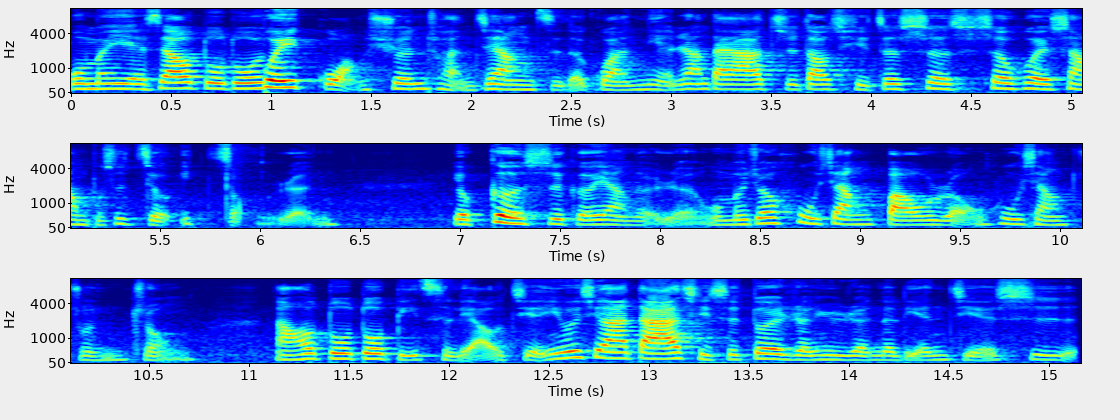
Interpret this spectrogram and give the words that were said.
我们也是要多多推广宣传这样子的观念，让大家知道，其实这社社会上不是只有一种人，有各式各样的人，我们就互相包容、互相尊重，然后多多彼此了解。因为现在大家其实对人与人的连接是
